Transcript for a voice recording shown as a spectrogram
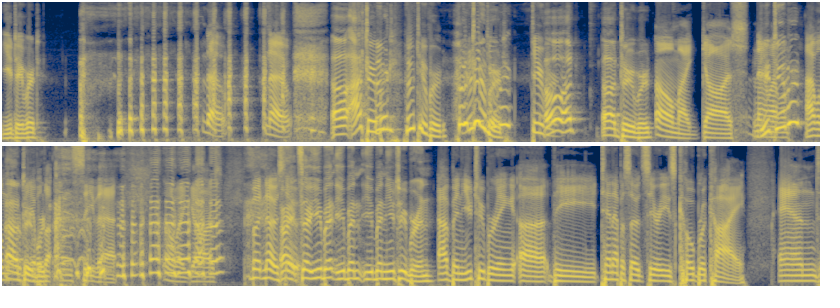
YouTubered. no, no. Oh, I tubered. Who tubered? Who tubered? Tubered. Oh, I, I tubered. Oh my gosh! Now You I will, tubered? I will I never be able to unsee that. oh my gosh! But no, so, All right, so you've been you've been you've been YouTubering. I've been YouTubering uh, the ten episode series Cobra Kai, and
